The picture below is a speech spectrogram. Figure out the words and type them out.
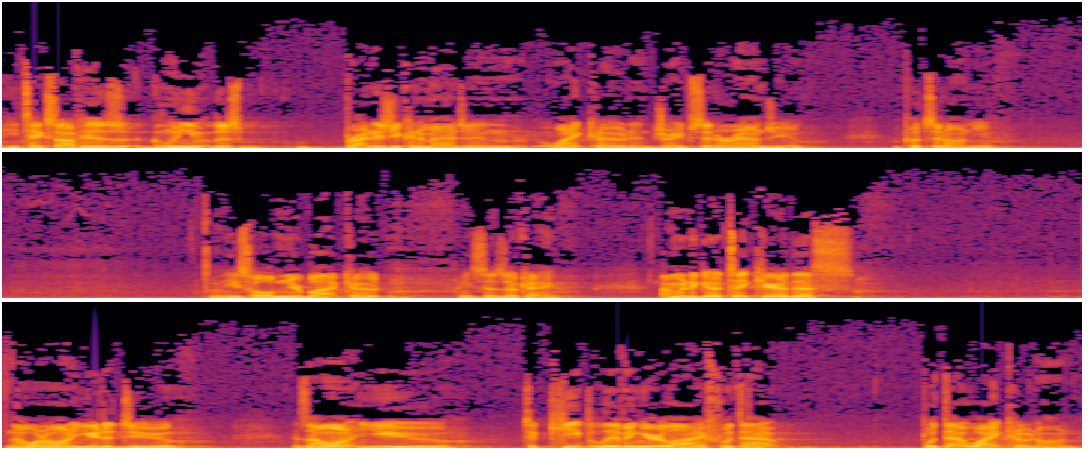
He takes off his gleam, this bright as you can imagine, white coat, and drapes it around you and puts it on you. And he's holding your black coat. He says, okay, I'm going to go take care of this. Now, what I want you to do is I want you to keep living your life with that with that white coat on.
